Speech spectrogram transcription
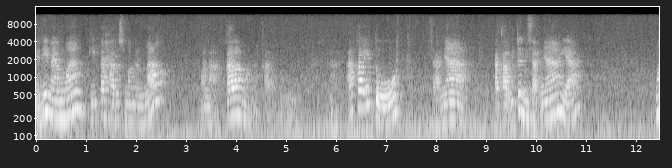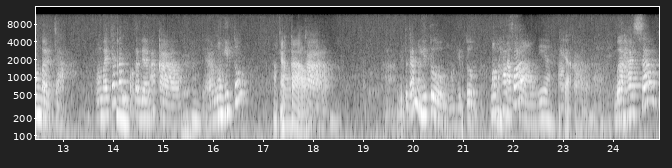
Jadi memang kita harus mengenal mana akal, mana kalbu. Nah akal itu misalnya akal itu bisanya ya membaca. Membaca kan Hmm. pekerjaan akal, Hmm. ya menghitung Akal. Akal. akal. Nah, gitu kan menghitung, menghitung, menghafal iya. Ya. akal. Bahasa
